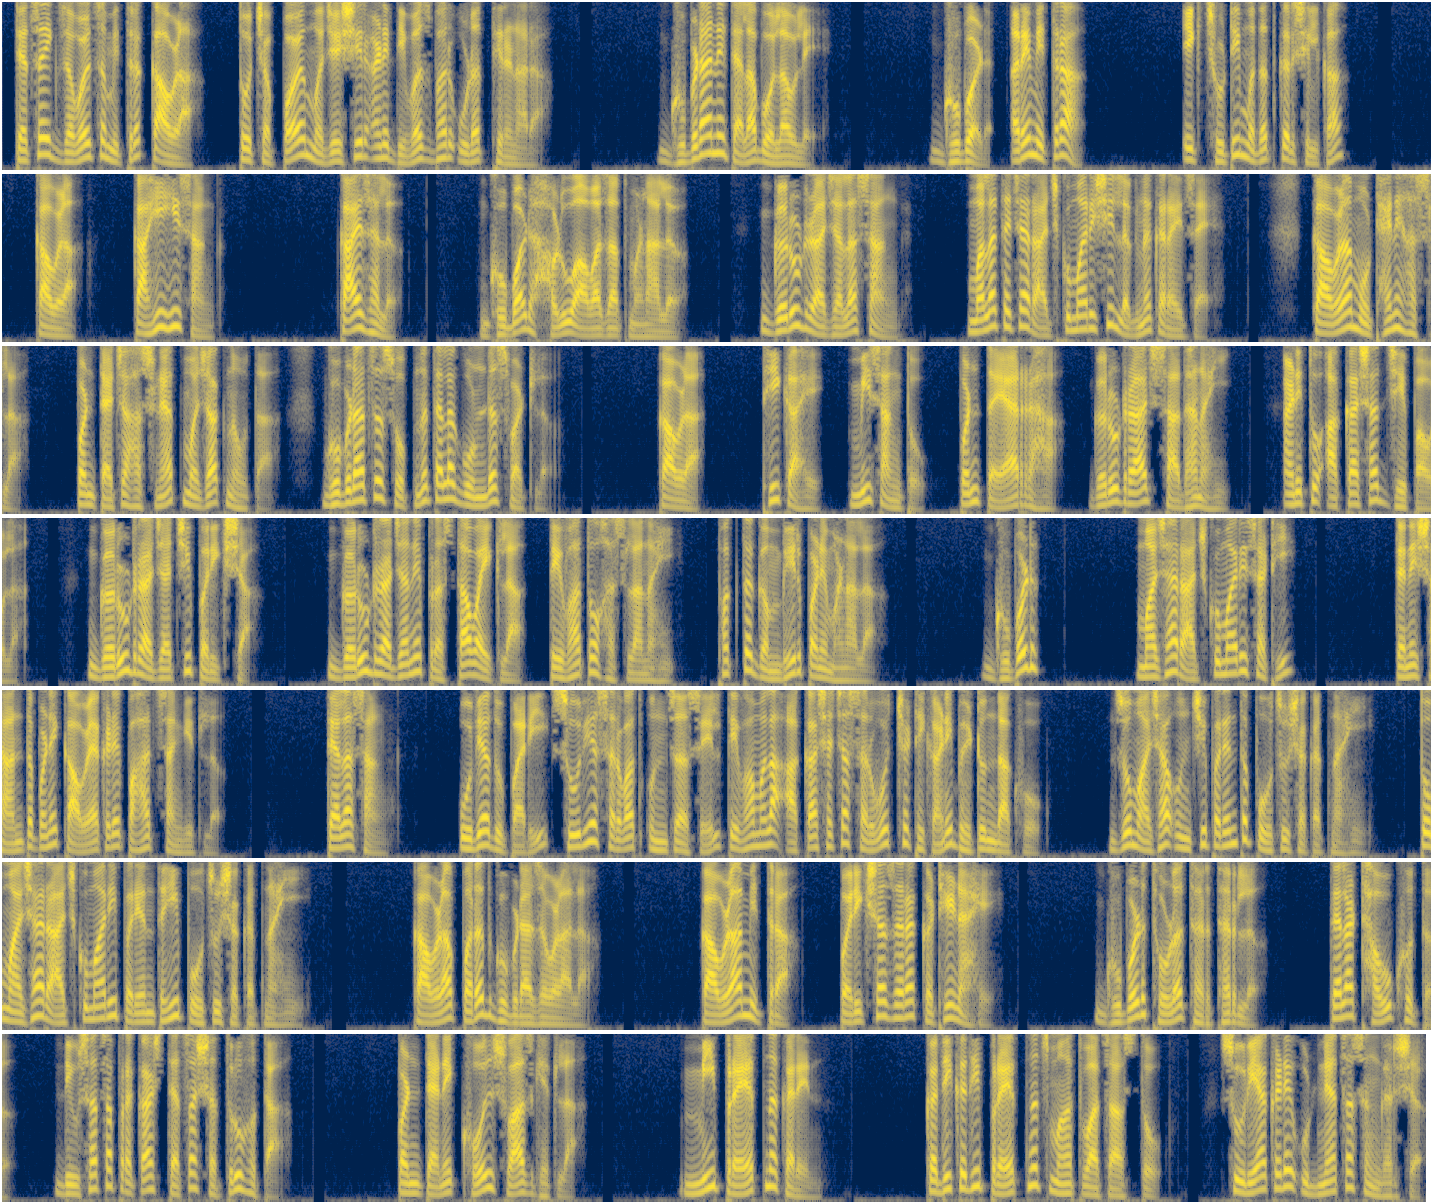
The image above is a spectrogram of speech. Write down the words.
त्याचं एक जवळचं मित्र कावळा तो चप्पळ मजेशीर आणि दिवसभर उडत फिरणारा. घुबडाने त्याला बोलावले. घुबड अरे मित्रा एक छोटी मदत करशील का? कावळा काहीही सांग. काय झालं? घुबड हळू आवाजात म्हणालं गरुड राजाला सांग मला त्याच्या राजकुमारीशी लग्न करायचंय. कावळा मोठ्याने हसला पण त्याच्या हसण्यात मजाक नव्हता. घुबडाचं स्वप्न त्याला गोंडस वाटलं. कावळा ठीक आहे मी सांगतो पण तयार रहा गरुडराज साधा नाही. आणि तो आकाशात झेपावला. गरुडराजाची परीक्षा. गरुडराजाने प्रस्ताव ऐकला तेव्हा तो हसला नाही फक्त गंभीरपणे म्हणाला घुबड माझ्या राजकुमारीसाठी त्याने शांतपणे कावळ्याकडे पाहत सांगितलं. त्याला सांग उद्या दुपारी सूर्य सर्वात उंच असेल तेव्हा मला आकाशाच्या सर्वोच्च ठिकाणी भेटून दाखवो. जो माझ्या उंचीपर्यंत पोहोचू शकत नाही. तो माझ्या राजकुमारीपर्यंतही पोहोचू शकत नाही. कावळा परत घुबडाजवळ आला. कावळा मित्रा परीक्षा जरा कठीण आहे. घुबड थोडं थरथरलं. त्याला ठाऊक होतं दिवसाचा प्रकाश त्याचा शत्रू होता. पण त्याने खोल श्वास घेतला. मी प्रयत्न करेन. कधीकधी प्रयत्नच महत्त्वाचा असतो. सूर्याकडे उडण्याचा संघर्ष.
